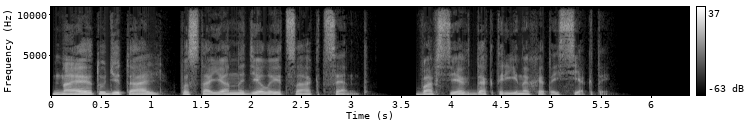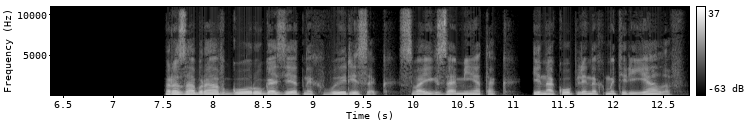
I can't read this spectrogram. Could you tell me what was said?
На эту деталь постоянно делается акцент во всех доктринах этой секты. Разобрав гору газетных вырезок, своих заметок и накопленных материалов,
